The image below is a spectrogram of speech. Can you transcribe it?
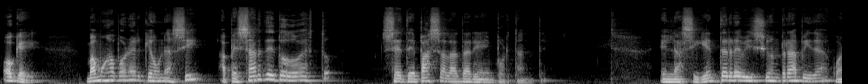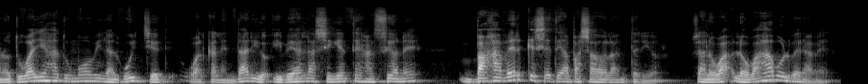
Ok, vamos a poner que aún así, a pesar de todo esto, se te pasa la tarea importante. En la siguiente revisión rápida, cuando tú vayas a tu móvil, al widget o al calendario y veas las siguientes acciones, vas a ver que se te ha pasado la anterior. O sea, lo, lo vas a volver a ver.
